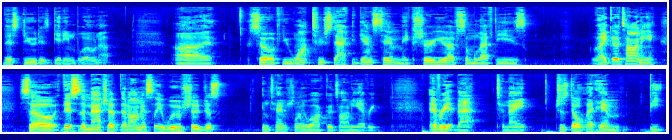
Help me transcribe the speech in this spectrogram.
this dude is getting blown up. Uh, so if you want to stack against him, make sure you have some lefties like Ohtani. So this is a matchup that honestly Woo should just intentionally walk Ohtani every every at bat tonight. Just don't let him beat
